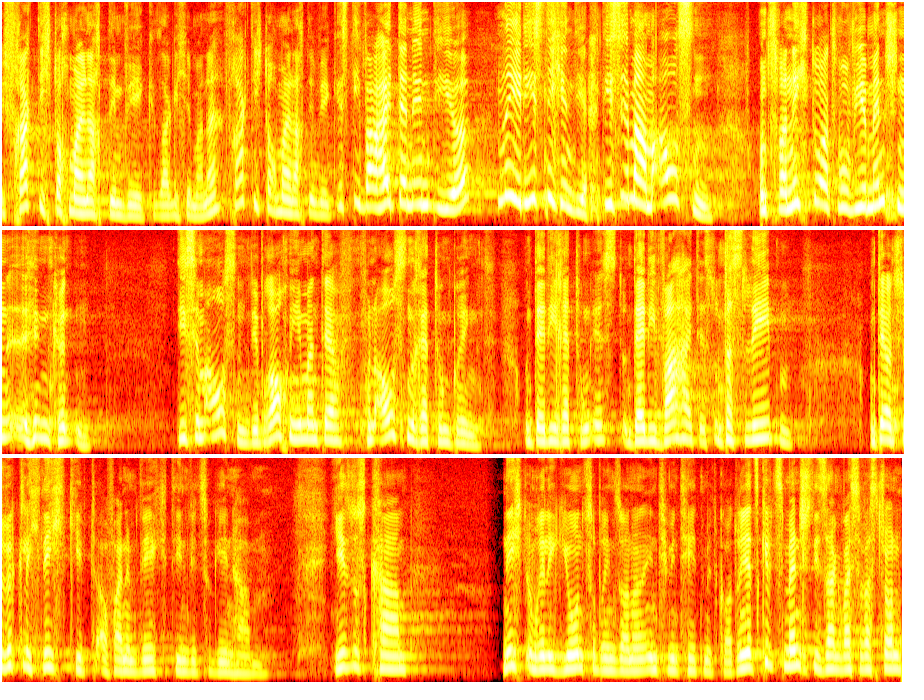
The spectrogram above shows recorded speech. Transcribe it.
ich frag dich doch mal nach dem Weg, sage ich immer, ne? Frag dich doch mal nach dem Weg. Ist die Wahrheit denn in dir? Nee, die ist nicht in dir. Die ist immer am Außen. Und zwar nicht dort, wo wir Menschen äh, hin könnten. Die ist im Außen. Wir brauchen jemanden, der von außen Rettung bringt und der die Rettung ist und der die Wahrheit ist und das Leben und der uns wirklich Licht gibt auf einem Weg, den wir zu gehen haben. Jesus kam nicht, um Religion zu bringen, sondern Intimität mit Gott. Und jetzt gibt es Menschen, die sagen, weißt du was, John?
